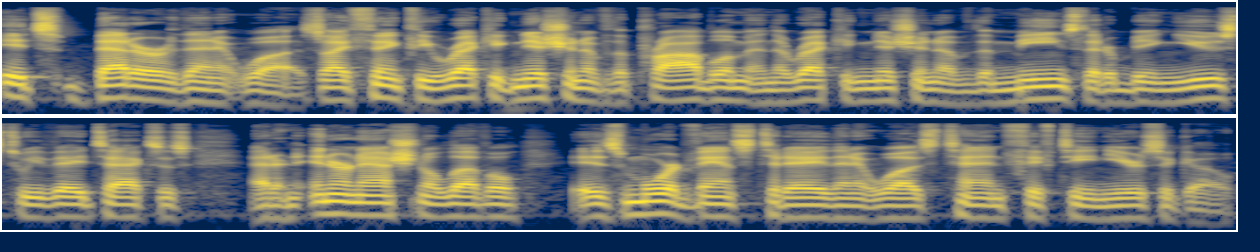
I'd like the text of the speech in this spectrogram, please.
it's better than it was. I think the recognition of the problem and the recognition of the means that are being used to evade taxes at an international level is more advanced today than it was 10, 15 years ago.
